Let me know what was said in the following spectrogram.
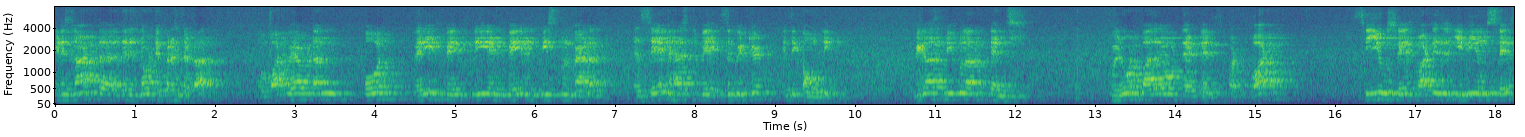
It is not, uh, there is no difference at all. So what we have done, poll very free and fair and peaceful manner, and same has to be exhibited in the counting. Because people are tense. We don't bother about their tense, but what CU says, what is the EVM says,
